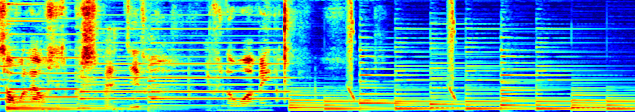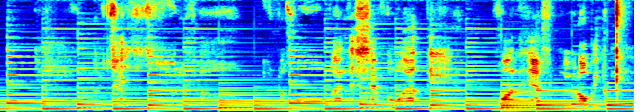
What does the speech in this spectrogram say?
someone else's perspective, if you know what I mean. Change uniform, uniform and assemble at the 1F lobby.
